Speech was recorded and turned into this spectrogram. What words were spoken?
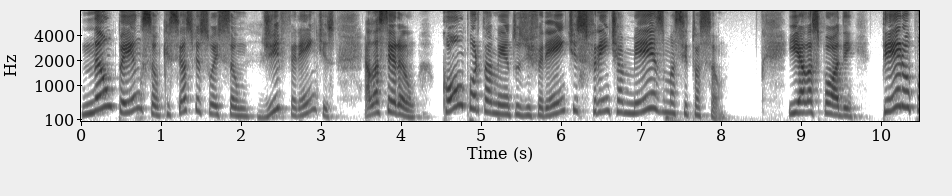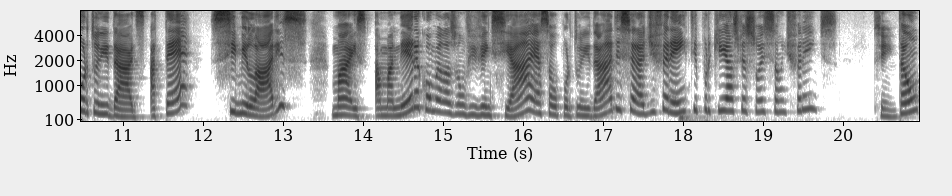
não pensam que se as pessoas são diferentes, elas terão comportamentos diferentes frente à mesma situação. E elas podem ter oportunidades até similares, mas a maneira como elas vão vivenciar essa oportunidade será diferente porque as pessoas são diferentes. Sim. Então,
